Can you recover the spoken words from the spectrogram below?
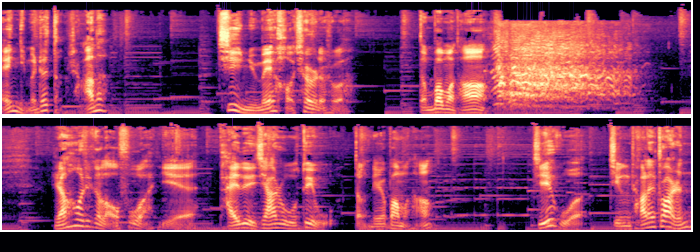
哎，你们这等啥呢？”妓女没好气儿的说：“等棒棒糖。”然后这个老妇啊，也排队加入队伍等这个棒棒糖。结果警察来抓人，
